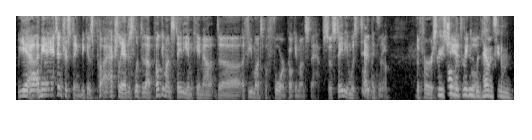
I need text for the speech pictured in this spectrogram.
Yeah, well, I mean it's interesting because po- actually I just looked it up. Pokemon Stadium came out uh, a few months before Pokemon Snap, so Stadium was technically the first. So you saw them in 3D, people... but you haven't seen them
